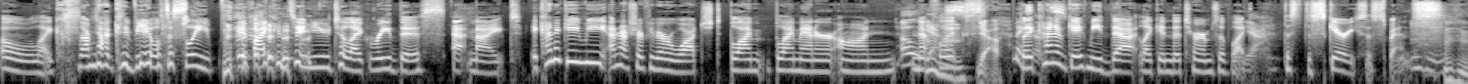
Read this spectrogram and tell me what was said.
oh like I'm not going to be able to sleep if I continue to like read this at night. It kind of gave me I'm not sure if you've ever watched Blind Bly Manor on Oh. Netflix. Mm-hmm. Yeah. But Makes it kind of gave me that like in the terms of like Yeah. the the scary suspense. Mm-hmm.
